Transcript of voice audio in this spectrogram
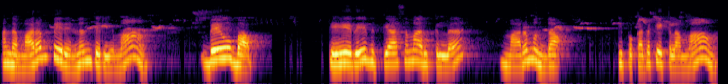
அந்த மரம் பேர் என்னன்னு தெரியுமா? பேவ்பாப் பேரே வித்தியாசமாக இருக்குல்ல? மரமும் தான். இப்போ கதை கேட்கலாமா?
